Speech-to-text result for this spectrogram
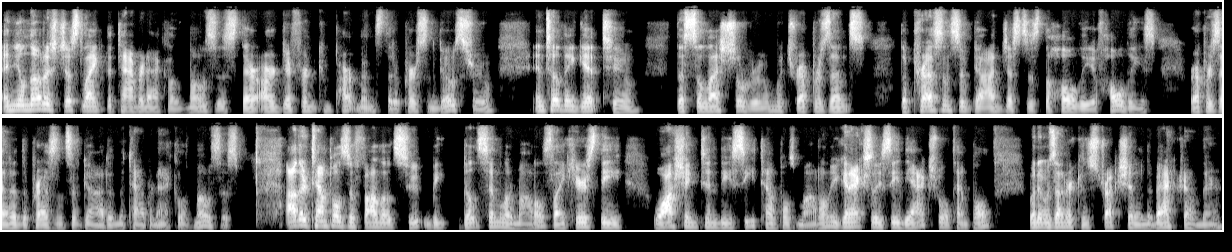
And you'll notice, just like the tabernacle of Moses, there are different compartments that a person goes through until they get to the celestial room, which represents the presence of God, just as the Holy of Holies represented the presence of God in the tabernacle of Moses. Other temples have followed suit and be, built similar models. Like here's the Washington, D.C. temple's model. You can actually see the actual temple when it was under construction in the background there.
